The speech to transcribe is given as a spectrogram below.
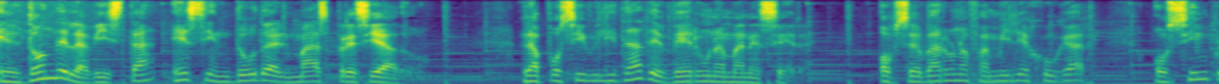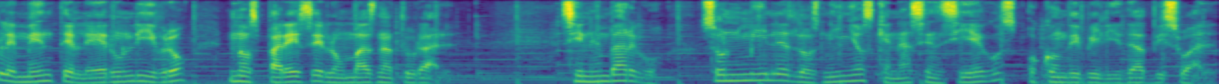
El don de la vista es sin duda el más preciado. La posibilidad de ver un amanecer, observar una familia jugar o simplemente leer un libro nos parece lo más natural. Sin embargo, son miles los niños que nacen ciegos o con debilidad visual,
